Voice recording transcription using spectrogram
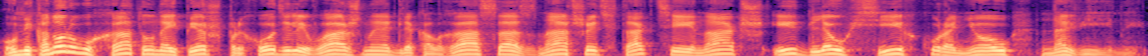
У меканорову хату найперш прыходзілі важныя для калгаса, значыць так ці інакш і для ўсіх куранёў навіны.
